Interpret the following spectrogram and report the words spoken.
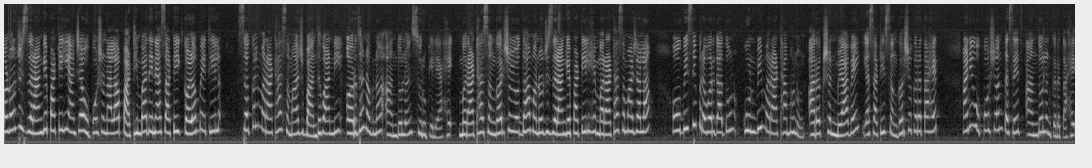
मनोज जरांगे पाटील यांच्या उपोषणाला पाठिंबा देण्यासाठी कळंब येथील सकल मराठा समाज बांधवांनी अर्धनग्न आंदोलन सुरू केले आहे. मराठा संघर्ष योद्धा मनोज जरांगे पाटील हे मराठा समाजाला ओबीसी प्रवर्गातून कुणबी मराठा म्हणून आरक्षण मिळावे यासाठी संघर्ष करत आहेत आणि उपोषण तसेच आंदोलन करत आहेत.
